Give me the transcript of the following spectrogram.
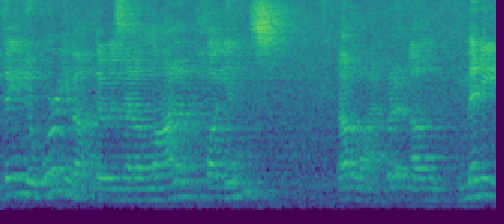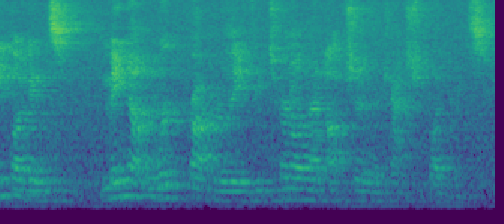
thing to worry about though is that a lot of plugins, not a lot, but uh, many plugins may not work properly if you turn on that option in the cache plugins.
